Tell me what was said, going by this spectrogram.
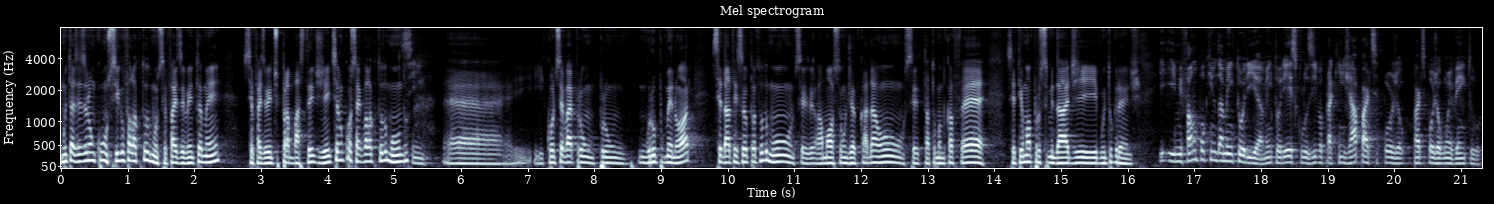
muitas vezes eu não consigo falar com todo mundo. Você faz evento também, você faz eventos para bastante gente, você não consegue falar com todo mundo. Sim. É, e, e, quando você vai para um, um, um, grupo menor, você dá atenção para todo mundo, você almoça um dia com cada um, você está tomando café, você tem uma proximidade muito grande. E, e, me fala um pouquinho da mentoria. A mentoria é exclusiva para quem já participou, participou de algum evento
